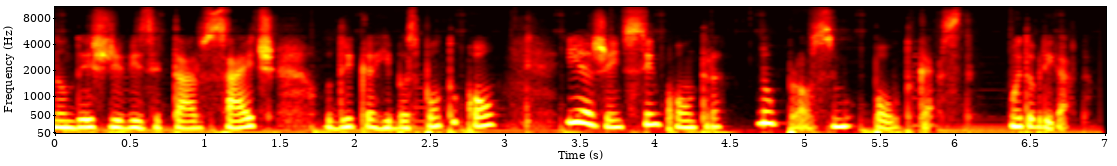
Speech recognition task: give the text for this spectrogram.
não deixe de visitar o site, o dricaribas.com, e a gente se encontra no próximo podcast. Muito obrigada.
